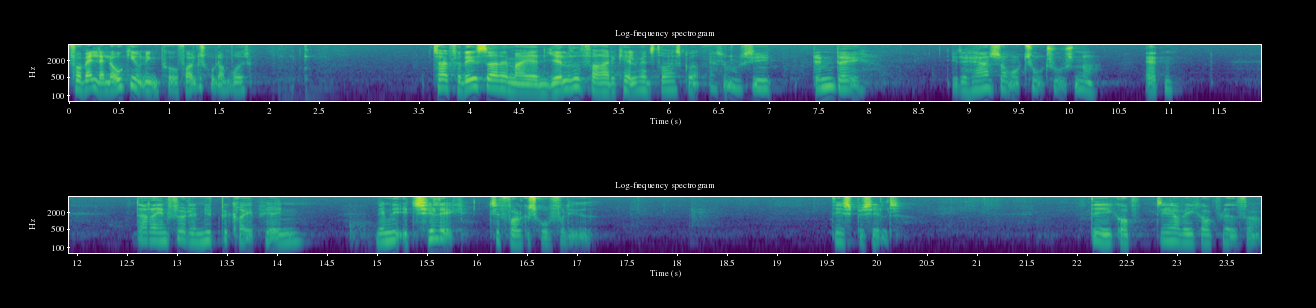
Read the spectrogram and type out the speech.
forvalte af lovgivning på folkeskoleområdet. Tak for det. Så er det Marianne Hjelved fra Radikal Venstre. Værsgo. Altså, må sige, denne dag, i det herrens år 2018, der er der indført et nyt begreb herinde, nemlig et tillæg til folkeskoleforliget. Det er specielt. Det, er ikke op, det har vi ikke oplevet før.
